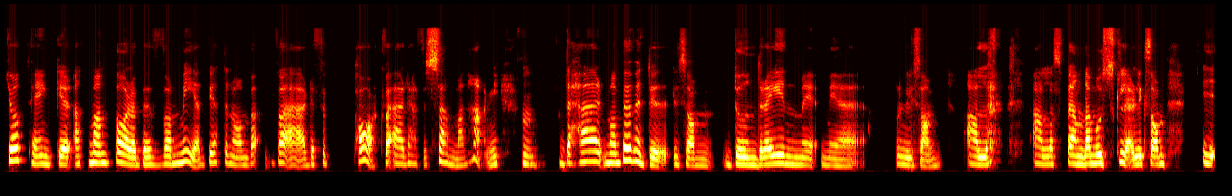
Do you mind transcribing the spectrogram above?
jag tänker att man bara behöver vara medveten om vad, vad är det för part, vad är det här för sammanhang? Mm. Det här, man behöver inte liksom dundra in med, med liksom all, alla spända muskler liksom, i,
